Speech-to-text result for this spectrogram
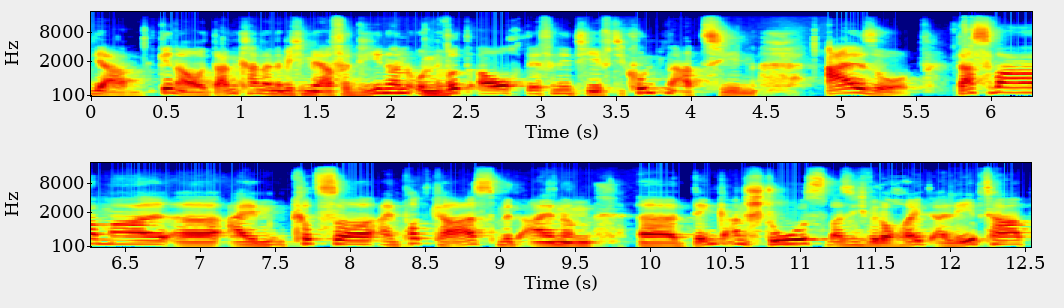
ja, genau, dann kann er nämlich mehr verdienen und wird auch definitiv die Kunden abziehen. Also, das war mal äh, ein kürzer, ein Podcast mit einem äh, Denkanstoß, was ich wieder heute erlebt habe.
